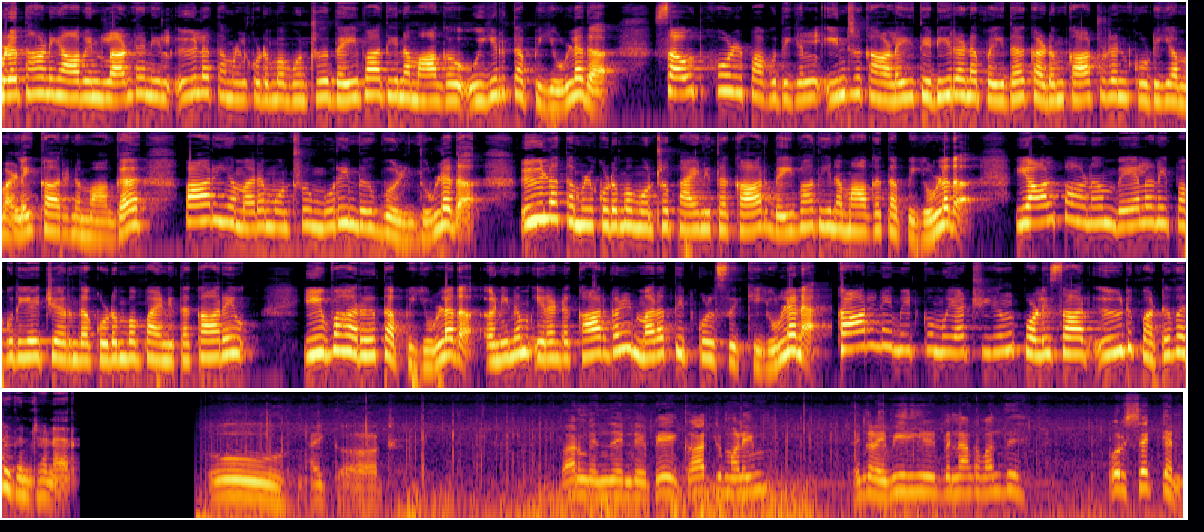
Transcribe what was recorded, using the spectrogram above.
பிரித்தானியாவின் லண்டனில் ஈழத்தமிழ் குடும்பம் ஒன்று தெய்வாதீனமாக உயிர் தப்பியுள்ளது. சவுத் ஹோல் பகுதியில் இன்று காலை திடீரென பெய்த கடும் காற்றுடன் கூடிய மழை காரணமாக பாரிய மரம் ஒன்று முறிந்து வீழ்ந்துள்ளது. ஈழத்தமிழ் குடும்பம் ஒன்று பயணித்த கார் தெய்வாதீனமாக தப்பியுள்ளது. யாழ்ப்பாணம் வேலணை பகுதியைச் சேர்ந்த குடும்பம் பயணித்த காரை இவ்வாறு தப்பியுள்ளது. எனினும் இரண்டு கார்கள் மரத்திற்குள் சிக்கியுள்ளன. காரினை மீட்கும் முயற்சியில் போலீசார் ஈடுபட்டு வருகின்றனர். Oh ஓ காட் பாருங்க இந்த இந்த பேய் காற்று மழையும் எங்களை வீதியில் இப்போ நாங்கள் வந்து ஒரு செகண்ட்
